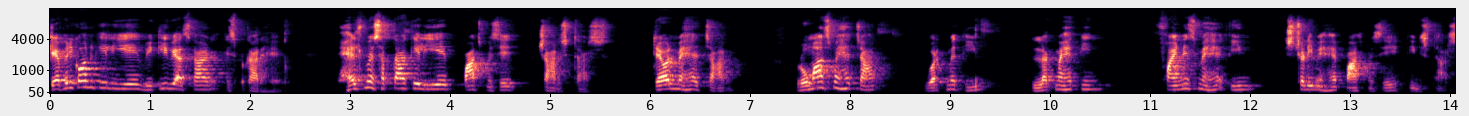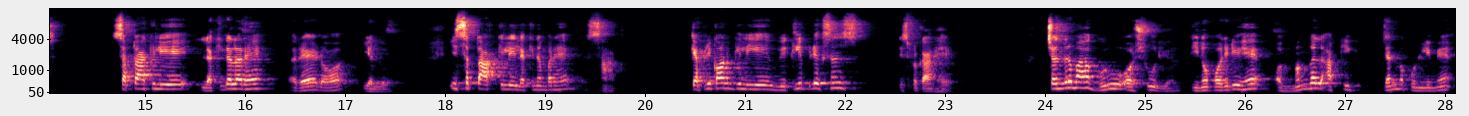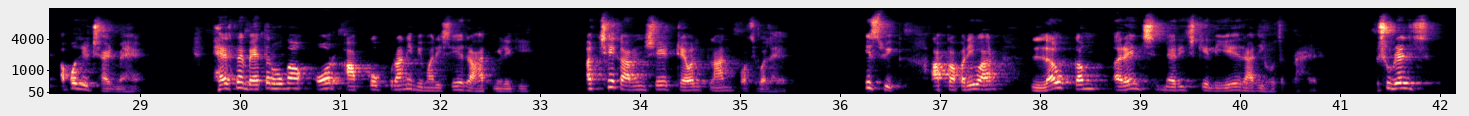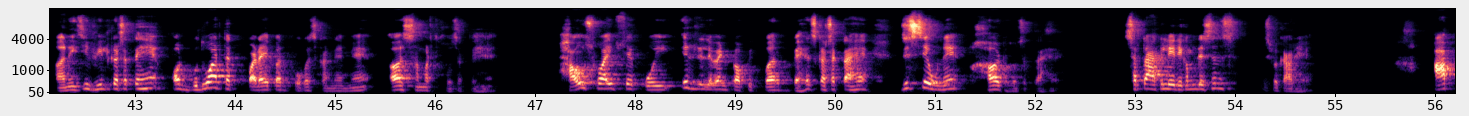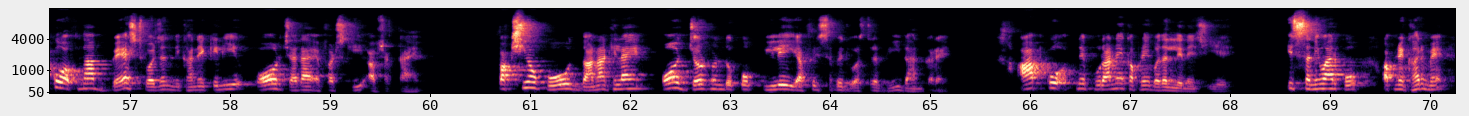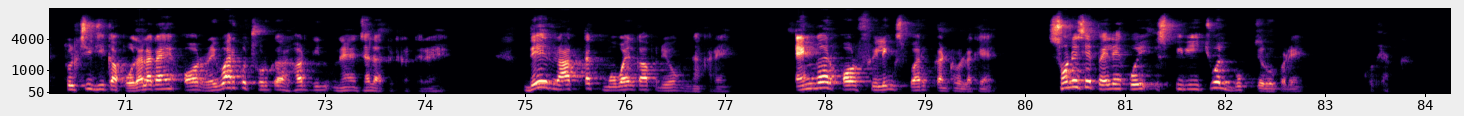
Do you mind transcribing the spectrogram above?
Capricorn के लिए weekly व्यास card इस प्रकार है। हेल्थ में सप्ताह के लिए पाँच में से चार स्टार्स ट्रेवल में है चार। रोमांस में है चार। वर्क में तीन। लक में है तीन। फाइनेंस में है तीन। स्टडी में है पाँच में से तीन स्टार्स सप्ताह के लिए लकी कलर है रेड और येलो इस सप्ताह के लिए लकी नंबर है सात। कैप्रिकॉन के लिए वीकली प्रिडिक्शंस इस प्रकार है। चंद्रमा, गुरु और सूर्य तीनों पॉजिटिव है और मंगल आपकी जन्म कुंडली में अपोजिट साइड में है। हेल्थ में बेहतर होगा और आपको पुरानी बीमारी से राहत मिलेगी। अच्छे कारण से ट्रेवल प्लान पॉसिबल है। इस वीक आपका परिवार लव कम अरेंज मैरिज के लिए राज़ी हो सकता है। स्टूडेंट्स अनईजी फील कर सकते हैं और बुधवार तक पढ़ाई पर फोकस करने में असमर्थ हो सकते हैं। हाउस वाइफ से कोई इरिलेवेंट टॉपिक पर बहस कर सकता है, जिससे उन्हें हर्ट हो सकता है। सप्ताह के लिए रिकमेंडेशन इस प्रकार है। आपको अपना बेस्ट वर्जन दिखाने के लिए और ज़्यादा एफर्ट्स की आवश्यकता है। पक्षियों को दाना खिलाएँ और जरूरतमंदों को पीले या फिर सफ़ेद वस्त्र भी दान करें। आपको अपने पुराने कपड़े बदल लेने चाहिए। इस शनिवार को अपने घर में तुलसी जी का पौधा लगाएँ और रविवार को छोड़कर हर दिन उन्हें जल अर्पित करते रहें। देर रात तक मोबाइल का प्रयोग न करें। एंगर और फीलिंग्स पर कंट्रोल रखें। सोने से पहले कोई स्पिरिचुअल बुक ज़रूर पढ़ें। Good luck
